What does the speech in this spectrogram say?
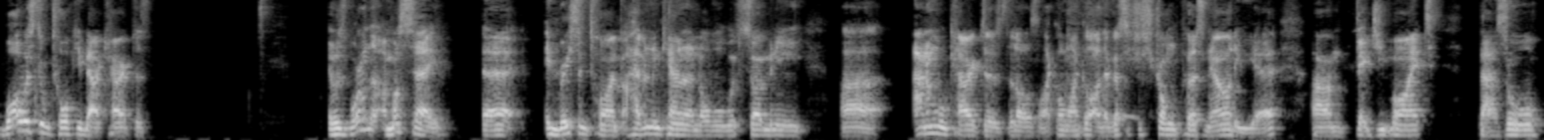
while we're still talking about characters, it was one of the I must say. Uh, in recent times, I haven't encountered a novel with so many uh, animal characters that I was like, oh my god, they've got such a strong personality. Yeah, um, Vegemite, Basil,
